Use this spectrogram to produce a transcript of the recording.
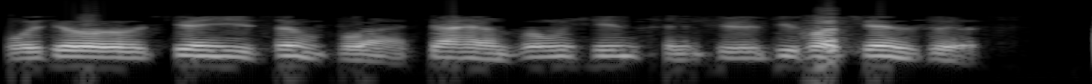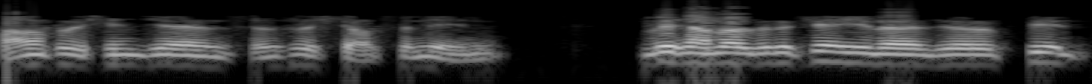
我就建议政府啊加强中心城区绿化建设，尝试新建城市小森林。没想到这个建议呢就被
